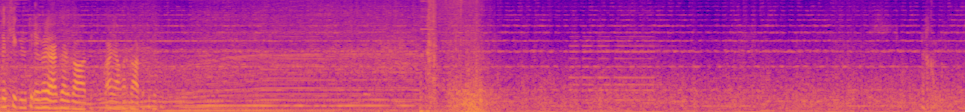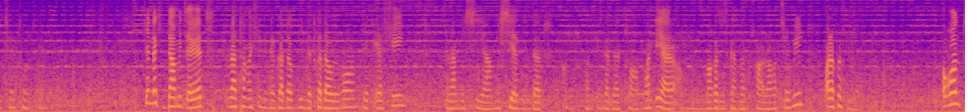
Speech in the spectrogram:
შემდეგ შეგრეთ ეგრე აღარ გააკეთე, კაი აღარ გააკეთე. შემდეგში დამიწერეთ რა თამაში გინდა გადაგინდათ გადავიღო GTA-ში რა მისია მისია გინდათ. ბანკის გადაცვა ბანკი არა მაღაზიის გადაცვა რაღაცები. ყველაფერს ვიზამ ოღონდ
